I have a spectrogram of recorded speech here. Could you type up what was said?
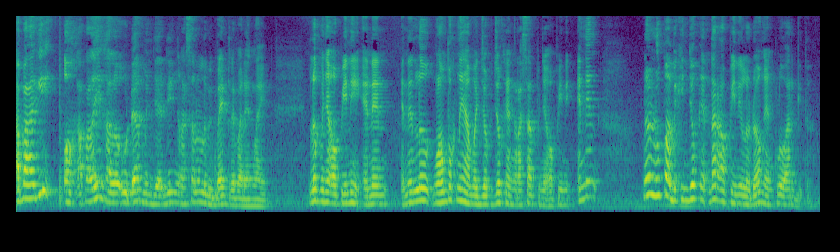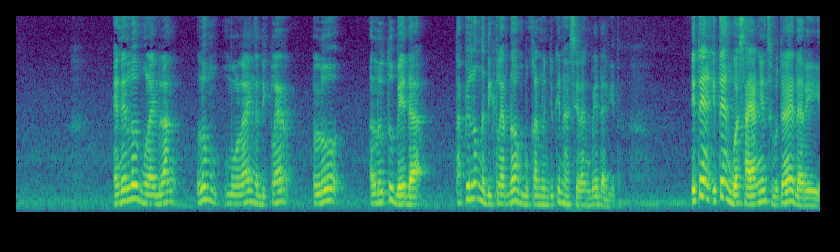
apalagi oh apalagi kalau udah menjadi ngerasa lu lebih baik daripada yang lain. Lu punya opini and then and then lu ngelompok nih sama joke-joke yang ngerasa punya opini. And then lo lupa bikin joke ntar opini lo doang yang keluar gitu and then lo mulai bilang lo mulai ngedeclare lo lo tuh beda tapi lo ngedeclare doang bukan nunjukin hasil yang beda gitu itu yang itu yang gue sayangin sebetulnya dari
